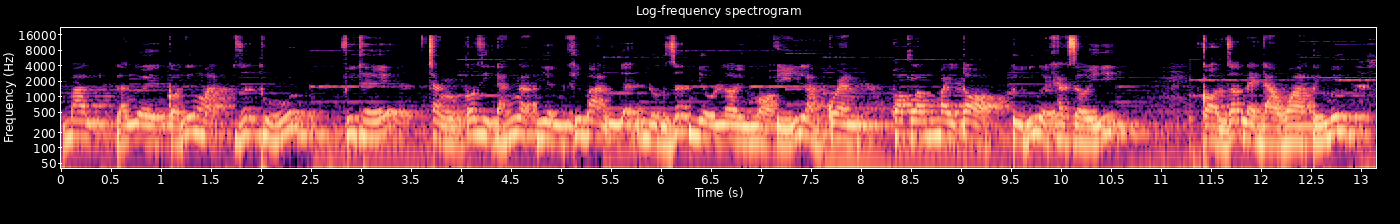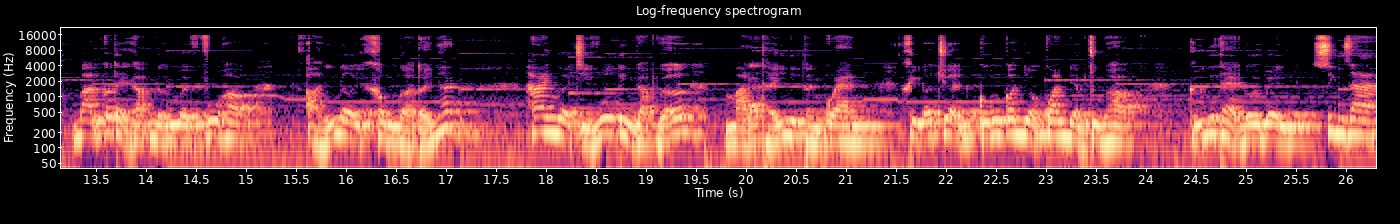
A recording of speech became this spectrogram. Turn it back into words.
Bạn là người có những mặt rất thu hút, vì thế chẳng có gì đáng ngạc nhiên khi bạn nhận được rất nhiều lời ngỏ ý làm quen hoặc là bày tỏ từ những người khác giới. Còn giáp này đào hoa tới mức bạn có thể gặp được người phù hợp ở những nơi không ngờ tới nhất hai người chỉ vô tình gặp gỡ mà đã thấy như thân quen. Khi nói chuyện cũng có nhiều quan điểm trùng hợp. Cứ như thể đôi bên sinh ra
